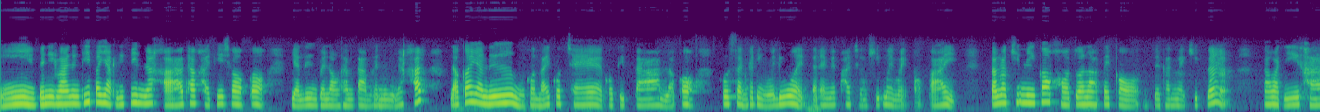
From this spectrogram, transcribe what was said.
นี่เป็นอีกลายหนึ่งที่ประหยัดริบบิ้นนะคะ ถ้าใครที่ชอบก็อย่าลืมไปลองทำตามกันดูนะคะ แล้วก็อย่าลืมกดไลค์กดแชร์ กดติดตาม แล้วก็กดสั่นกระดิ่งไว้ด้วย จะได้ไม่พลาดชมคลิปใหม่ๆต่อไปสำหรับคลิปนี้ก็ขอตัวลาไปก่อน เจอกันใหม่คลิปหน้า สวัสดีค่ะ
